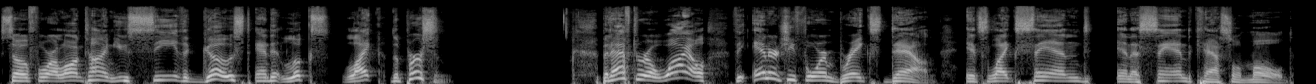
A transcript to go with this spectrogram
So for a long time, you see the ghost and it looks like the person. But after a while, the energy form breaks down. It's like sand in a sandcastle mold.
